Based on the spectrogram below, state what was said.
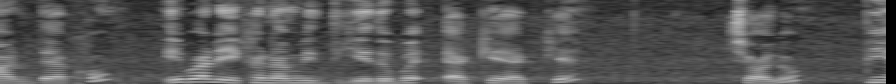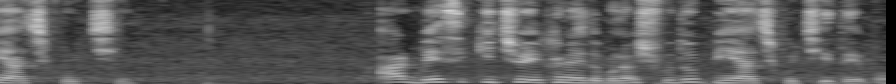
আর দেখো, এবারে এখানে আমি দিয়ে দেবো একে একে, চলো, পেঁয়াজ কুচি। আর বেশি কিছু এখানে দেবো না, শুধু পেঁয়াজ কুচি দেবো।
